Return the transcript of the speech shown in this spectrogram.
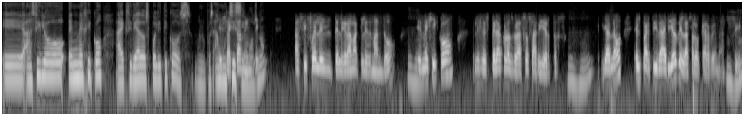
eh, asilo en México a exiliados políticos, bueno, pues a muchísimos. ¿no? Así fue el, el telegrama que les mandó. Ujú, En México les espera con los brazos abiertos. ujú, Ganó el partidario de Lázaro Cárdenas, sí.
